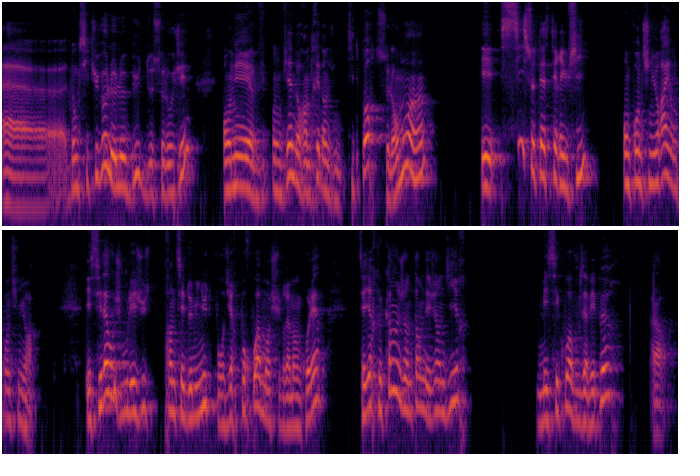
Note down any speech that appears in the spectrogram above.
Euh, donc, si tu veux, le, but de se loger, on, est, on vient de rentrer dans une petite porte, selon moi. Hein. et si ce test est réussi, on continuera et on continuera. Et c'est là où je voulais juste prendre ces deux minutes pour dire pourquoi moi je suis vraiment en colère. C'est-à-dire que quand j'entends des gens dire mais c'est quoi, vous avez peur? Alors,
